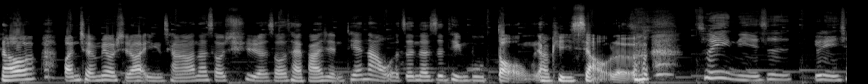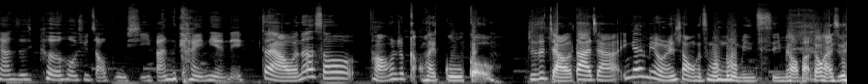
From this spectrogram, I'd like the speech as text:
然后完全没有学到音腔，然后那时候去的时候才发现，天哪，我真的是听不懂，要可以笑了。所以你也是有点像是课后去找补习班的概念呢？对啊，我那时候好像就赶快 Google。就是假如大家应该没有人像我这么莫名其妙吧，但还是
